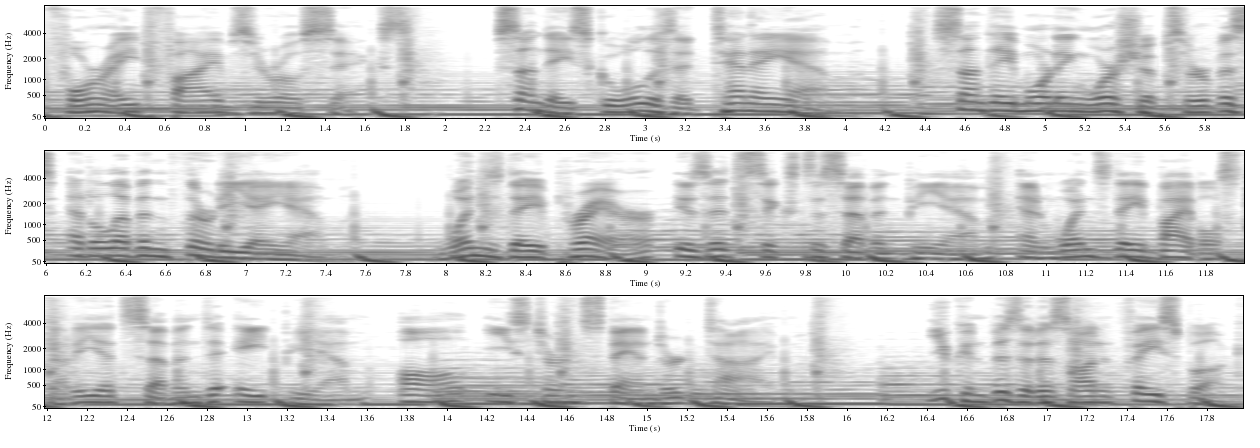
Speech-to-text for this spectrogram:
48506. Sunday school is at 10 a.m. Sunday morning worship service at 11:30 a.m. Wednesday prayer is at 6 to 7 p.m. and Wednesday Bible study at 7 to 8 p.m., all Eastern Standard Time. You can visit us on Facebook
